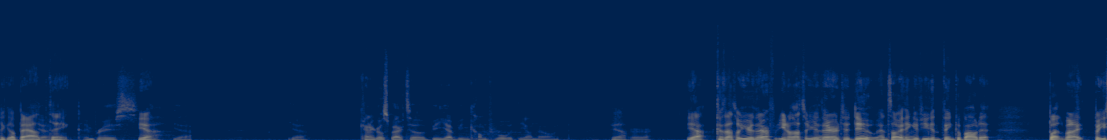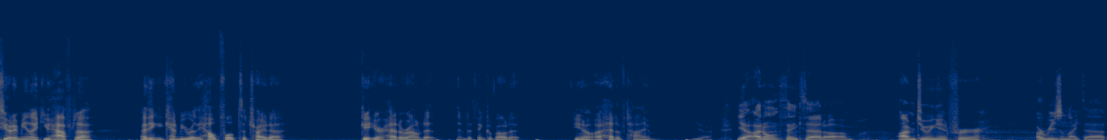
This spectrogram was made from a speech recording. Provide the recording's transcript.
like a bad Yeah. thing. Embrace. Yeah. Yeah. Yeah. Kind of goes back to be yeah being comfortable with the unknown. Yeah. Or Yeah, because that's what you're there. For, you know, that's what you're Yeah. there to do. And so I think Yeah. if you can think about it, but but I but you see what I mean. Like you have to. I think it can be really helpful to try to get your head around it and to think about it, you know, ahead of time. yeah, yeah. I don't think that um, I'm doing it for a reason like that.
